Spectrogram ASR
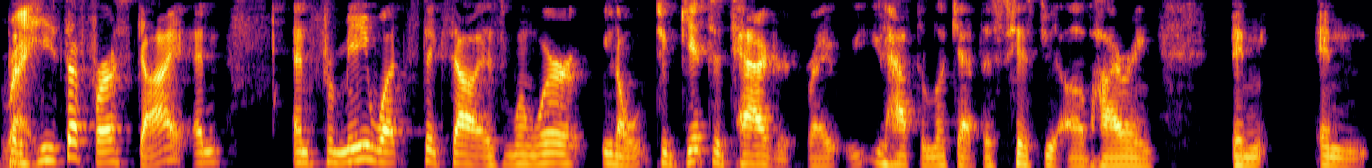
but right. he's the first guy, and and for me, what sticks out is when we're you know to get to Taggart, right? You have to look at this history of hiring in in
